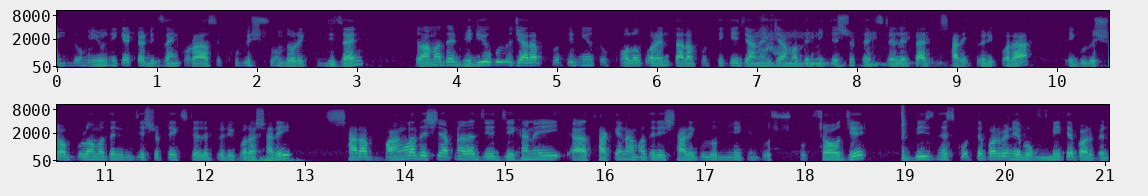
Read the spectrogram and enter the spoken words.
একদম ইউনিক একটা ডিজাইন করা আছে। খুবই সুন্দর একটি ডিজাইন। তো আমাদের ভিডিওগুলো যারা প্রতিনিয়ত ফলো করেন, তারা প্রত্যেকেই জানেন যে আমাদের নিজস্ব টেক্সটাইলে শাড়ি তৈরি করা, এগুলো সবগুলো আমাদের নিজস্ব টেক্সটাইলে তৈরি করা শাড়ি। সারা বাংলাদেশে আপনারা যে যেখানেই থাকেন, আমাদের এই শাড়িগুলো নিয়ে কিন্তু খুব সহজে বিজনেস করতে পারবেন এবং নিতে পারবেন।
